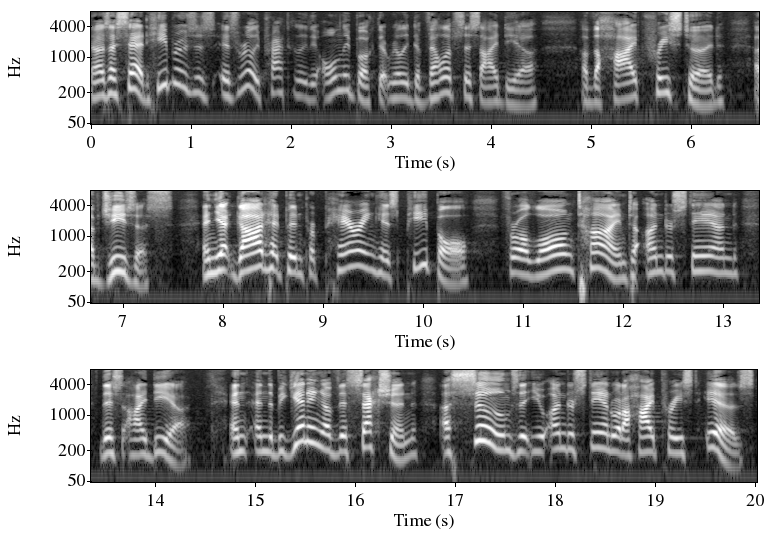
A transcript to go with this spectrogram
Now, as I said, Hebrews is, is really practically the only book that really develops this idea of the high priesthood of Jesus. And yet, God had been preparing his people for a long time to understand this idea. And, and the beginning of this section assumes that you understand what a high priest is.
